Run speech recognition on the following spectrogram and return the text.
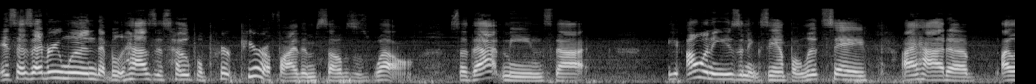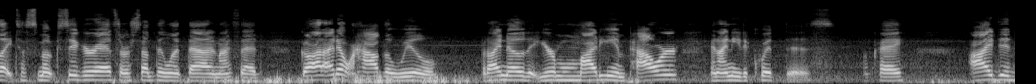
It says everyone that has this hope will purify themselves as well. So that means that I want to use an example. Let's say I had a I like to smoke cigarettes or something like that and I said, "God, I don't have the will, but I know that you're mighty in power and I need to quit this." Okay? I did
